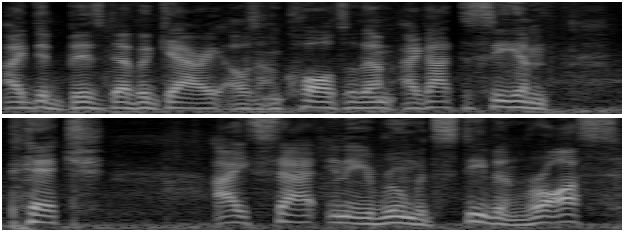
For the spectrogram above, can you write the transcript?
I did biz dev with Gary. I was on calls with him. I got to see him pitch. I sat in a room with Stephen Ross,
